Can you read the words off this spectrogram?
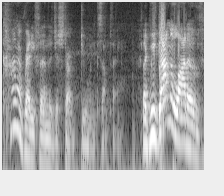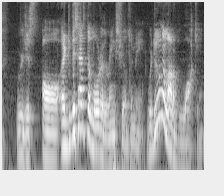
kind of ready for them to just start doing something. Like we've gotten a lot of we're just all like this has the Lord of the Rings feel to me. We're doing a lot of walking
